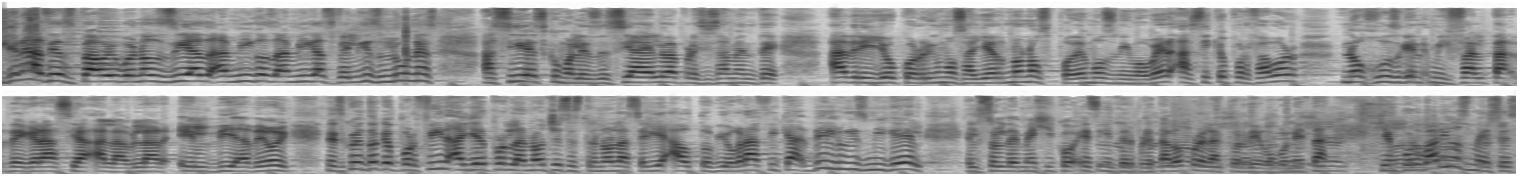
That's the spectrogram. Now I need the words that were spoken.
Gracias, Pau, y buenos días, amigos, amigas. Feliz lunes. Así es, como les decía Elba, precisamente Adri y yo corrimos ayer, no nos podemos ni mover, así que por favor no juzguen mi falta de gracia al hablar el día de hoy. Les cuento que por fin ayer por la noche se estrenó la serie autobiográfica de Luis Miguel. El Sol de México es interpretado por el actor Diego Boneta, quien por varios meses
